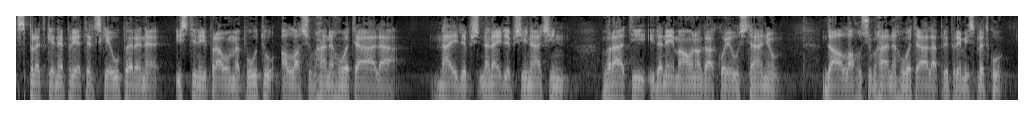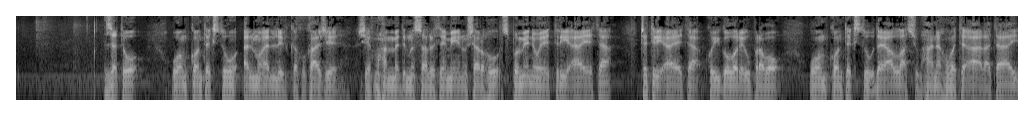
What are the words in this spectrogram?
spletke neprijateljske uperene istini i pravome putu Allah subhanahu wa ta'ala na najljepši način vrati i da nema onoga koje je u stanju da Allahu subhanahu wa ta'ala pripremi spletku. Zato u ovom kontekstu al-muallif kako kaže šeheh Muhammed ibn Salih Themin u šarhu spomenuo je tri ajeta četiri ajeta koji govore upravo u ovom kontekstu da je Allah subhanahu wa ta'ala taj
